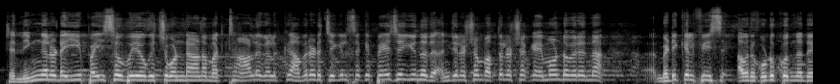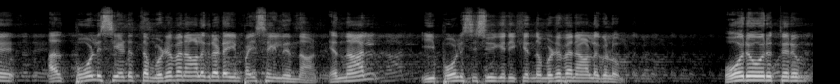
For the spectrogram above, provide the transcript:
പക്ഷെ നിങ്ങളുടെ ഈ പൈസ ഉപയോഗിച്ചുകൊണ്ടാണ് മറ്റാളുകൾക്ക് അവരുടെ ചികിത്സയ്ക്ക് പേ ചെയ്യുന്നത്. അഞ്ചു ലക്ഷം പത്ത് ലക്ഷമൊക്കെ എമൗണ്ട് വരുന്ന മെഡിക്കൽ ഫീസ് അവർ കൊടുക്കുന്നത് അത് പോളിസി എടുത്ത മുഴുവൻ ആളുകളുടെയും പൈസയിൽ നിന്നാണ്. എന്നാൽ ഈ പോളിസി സ്വീകരിക്കുന്ന മുഴുവൻ ആളുകളും ഓരോരുത്തരും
